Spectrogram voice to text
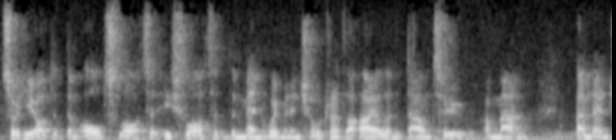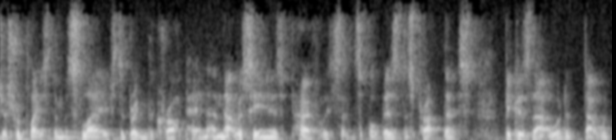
So he ordered them all slaughtered. He slaughtered the men, women, and children of that island down to a man and then just replace them with slaves to bring the crop in. And that was seen as a perfectly sensible business practice because that would that would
